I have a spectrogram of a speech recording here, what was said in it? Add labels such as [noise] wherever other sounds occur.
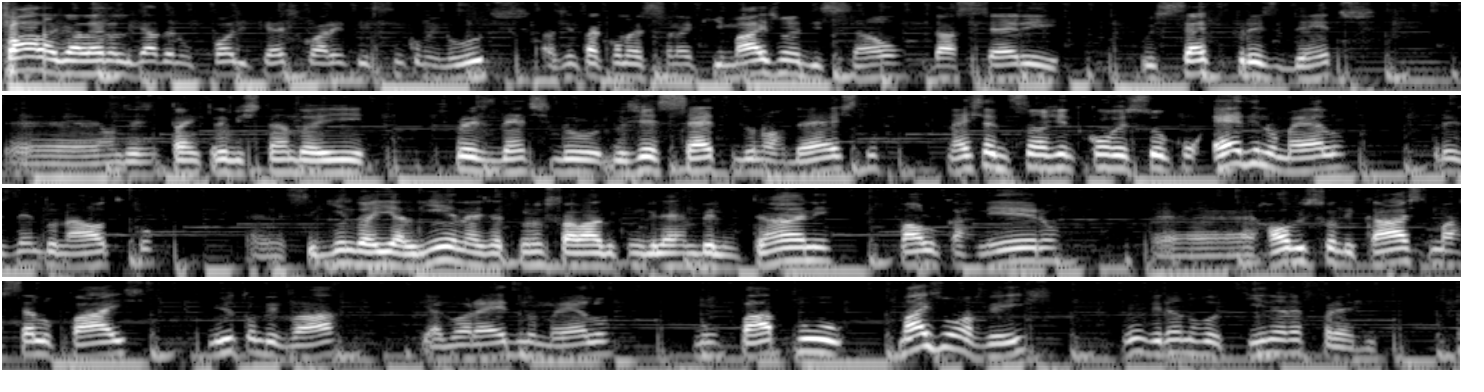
Fala galera ligada no podcast 45 minutos. A gente está começando aqui mais uma edição da série Os Sete Presidentes, é, onde a gente está entrevistando aí os presidentes do, do, G7 do Nordeste. Nesta edição a gente conversou com Edno Melo, presidente do Náutico, é, seguindo aí a linha, né? Já tínhamos falado com Guilherme Belintani, Paulo Carneiro, é, Robson de Castro, Marcelo Paz, Milton Bivar e agora Edno Melo, num papo, mais uma vez, vem virando rotina, né, Fred?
